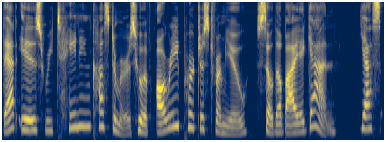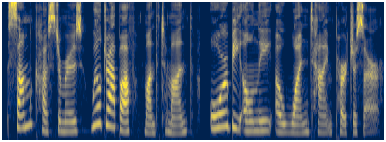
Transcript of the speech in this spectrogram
That is retaining customers who have already purchased from you so they'll buy again. Yes, some customers will drop off month to month or be only a one time purchaser.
